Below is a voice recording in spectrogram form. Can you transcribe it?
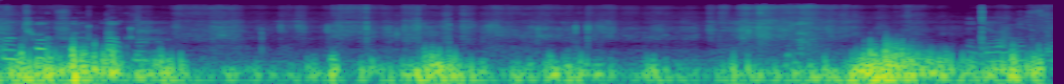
ตรงช่วงฝนตกนะ ไปดูอันนี้สิ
